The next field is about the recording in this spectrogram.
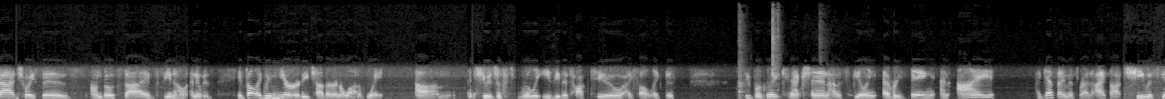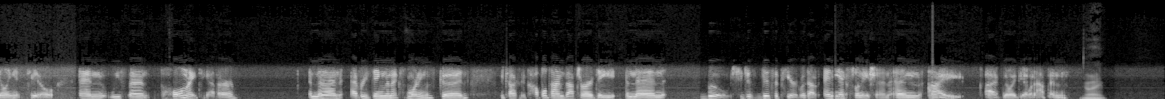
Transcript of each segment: bad choices on both sides, you know, and it was, it felt like we mirrored each other in a lot of ways. Um, and she was just really easy to talk to. I felt like this super great connection. I was feeling everything, and I, I guess I misread. it. I thought she was feeling it too, and we spent the whole night together. And then everything the next morning was good. We talked a couple times after our date, and then boom, she just disappeared without any explanation, and I, I have no idea what happened. All right.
